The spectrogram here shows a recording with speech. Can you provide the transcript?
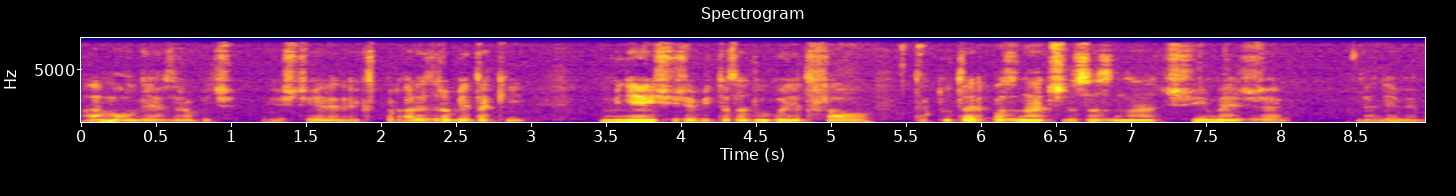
a mogę zrobić jeszcze jeden eksport, ale zrobię taki mniejszy, żeby to za długo nie trwało. Tak tutaj oznacz, zaznaczymy, że ja nie wiem,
